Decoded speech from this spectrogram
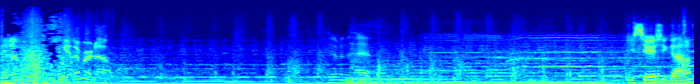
Get him? Get him or no? Him in the head. You serious? You got him?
